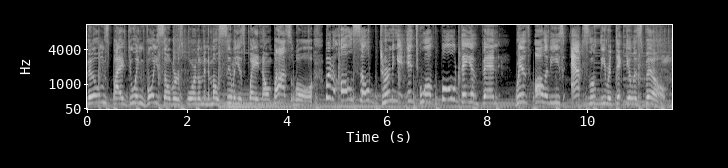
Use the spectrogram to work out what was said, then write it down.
films by doing voiceovers for them in the most silliest way known possible, but also turning it into a full day event with all of these absolutely ridiculous films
